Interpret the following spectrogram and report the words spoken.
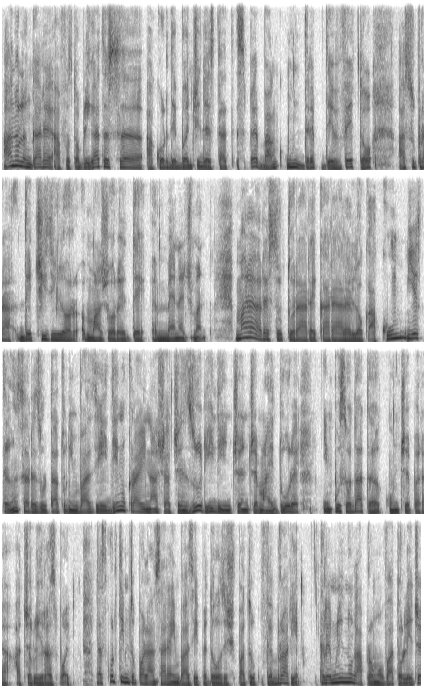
anul în care a fost obligată să acorde băncii de stat Sperbank un drept de veto asupra deciziilor majore de management. Marea restructurare mișcare care are loc acum este însă rezultatul invaziei din Ucraina și a cenzurii din ce în ce mai dure impus odată cu începerea acelui război. La scurt timp după lansarea invaziei pe 24 februarie, Kremlinul a promovat o lege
